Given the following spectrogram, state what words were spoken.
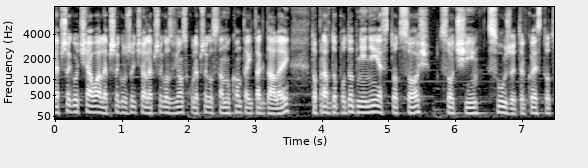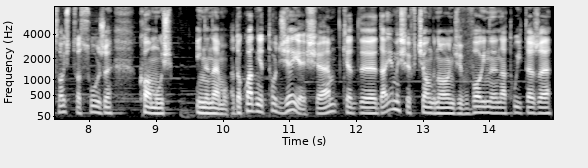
lepszego ciała, lepszego życia, lepszego związku, lepszego stanu konta i tak dalej, to prawdopodobnie nie jest to coś, co ci służy, tylko jest to coś, co służy komuś innemu. A dokładnie to dzieje się, kiedy dajemy się wciągnąć w wojny na Twitterze,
